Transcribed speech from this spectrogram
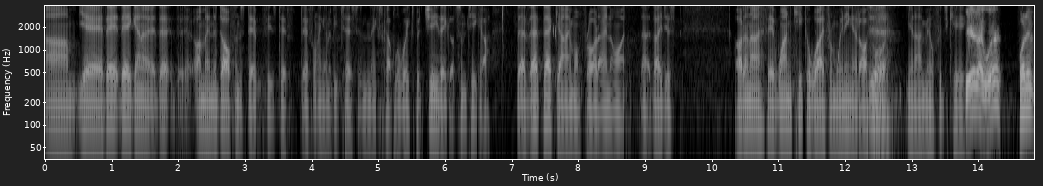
Um, yeah, they're, they're going to. I mean, the Dolphins' depth is def, definitely going to be tested in the next couple of weeks. But gee, they got some ticker. That that, that game on Friday night, that, they just. I don't know. If they're one kick away from winning it. I Yeah. thought, you know, Milford's kick. yeah, they were. What if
